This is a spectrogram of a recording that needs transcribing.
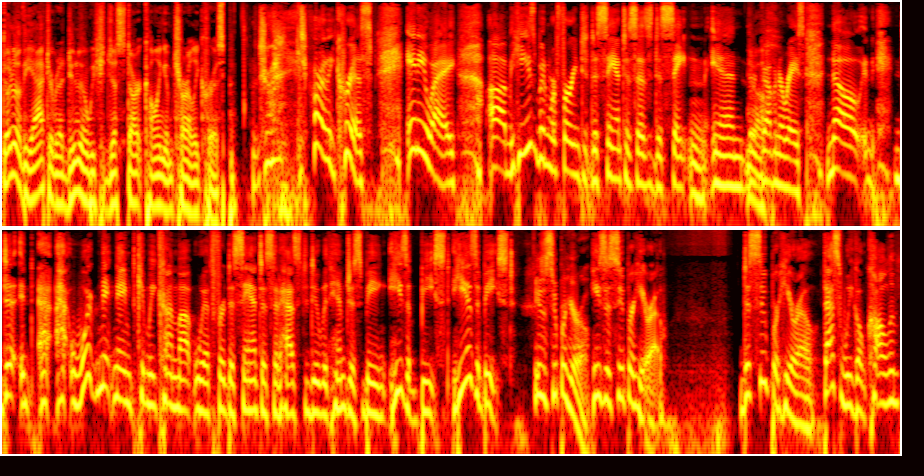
Don't know the actor, but I do know we should just start calling him Charlie Crisp. Charlie, Crisp. Anyway, um, he's been referring to DeSantis as DeSatan in the Ugh. governor race. No, de, what nickname can we come up with for DeSantis that has to do with him just being, he's a beast. He is a beast. He's a superhero. He's a superhero. The superhero. That's what we gonna call him.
